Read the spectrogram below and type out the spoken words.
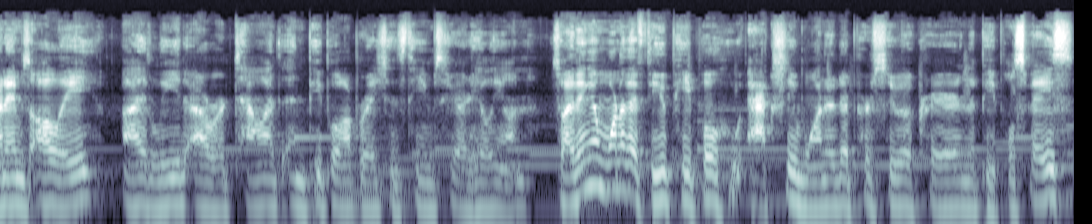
My name's Ali. I lead our talent and people operations teams here at Helion. So I think I'm one of the few people who actually wanted to pursue a career in the people space.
